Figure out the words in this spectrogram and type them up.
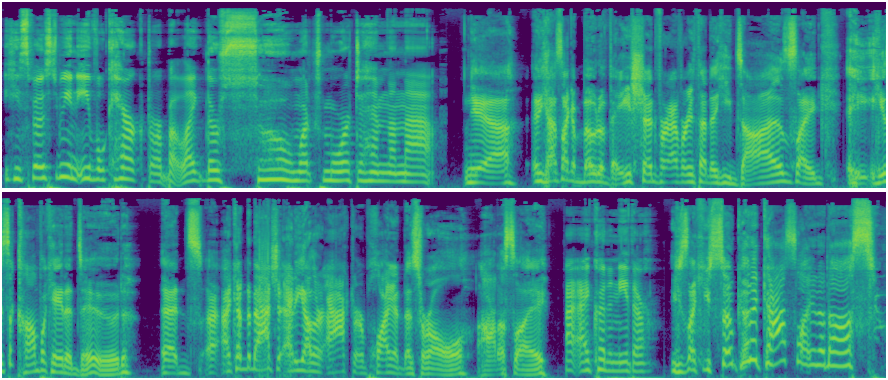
he's supposed to be an evil character, but like there's so much more to him than that. Yeah. And he has like a motivation for everything that he does. Like he, he's a complicated dude. And I couldn't imagine any other actor playing this role, honestly. I, I couldn't either. He's like, he's so good at gaslighting us.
